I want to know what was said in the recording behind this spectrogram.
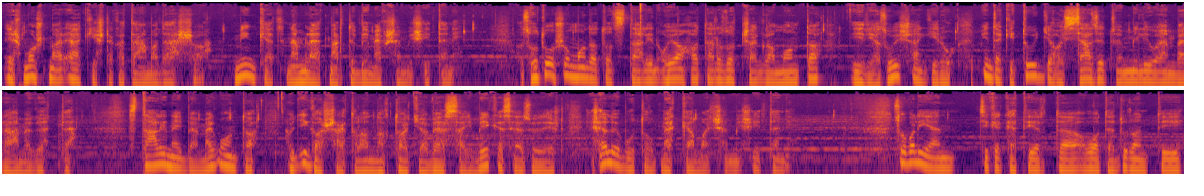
és most már elkistek a támadással. Minket nem lehet már többé megsemmisíteni. Az utolsó mondatot Stalin olyan határozottsággal mondta, írja az újságíró, mindenki tudja, hogy 150 millió ember áll mögötte. Stalin egyben megmondta, hogy igazságtalannak tartja a Versailles békeszerződést, és előbb-utóbb meg kell majd semmisíteni. Szóval ilyen cikkeket írt a Walter Duranty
